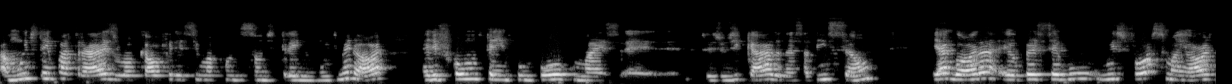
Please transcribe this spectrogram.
há muito tempo atrás o local oferecia uma condição de treino muito melhor, ele ficou um tempo um pouco mais é, prejudicado nessa atenção, e agora eu percebo um esforço maior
